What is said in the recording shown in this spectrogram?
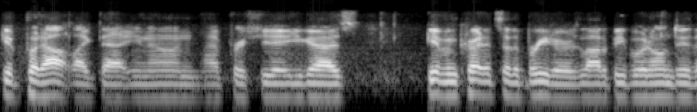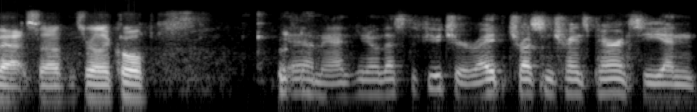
get put out like that, you know, and I appreciate you guys giving credit to the breeders. A lot of people who don't do that, so it's really cool. Yeah, man. You know, that's the future, right? Trust and transparency, and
